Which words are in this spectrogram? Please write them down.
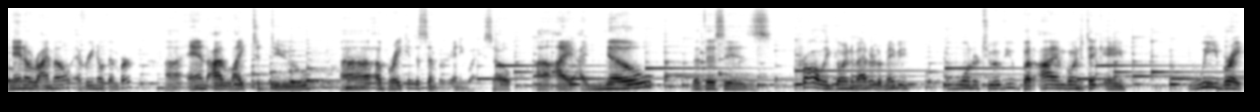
NaNoWriMo every November, uh, and I like to do uh, a break in December anyway. So uh, I, I know that this is probably going to matter to maybe one or two of you, but I am going to take a wee break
